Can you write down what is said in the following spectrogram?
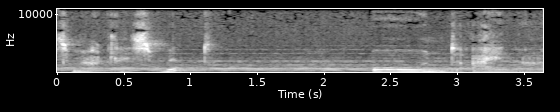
Ich mache gleich mit und einatmen.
